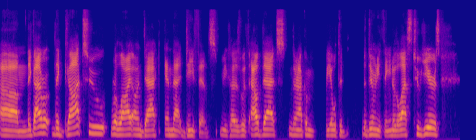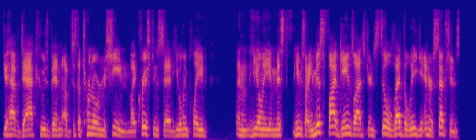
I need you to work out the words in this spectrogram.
Um, they got they got to rely on Dak and that defense because without that, they're not going to be able to, to do anything. You know, the last two years, you have Dak, who's been a, just a turnover machine. Like Christian said, he only played and he only missed. He sorry, he missed five games last year and still led the league in interceptions.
